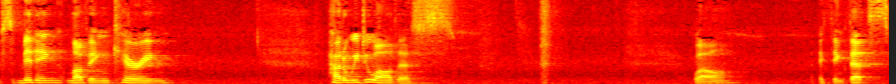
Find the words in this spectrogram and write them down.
submitting, loving, caring. How do we do all this? Well, I think that's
